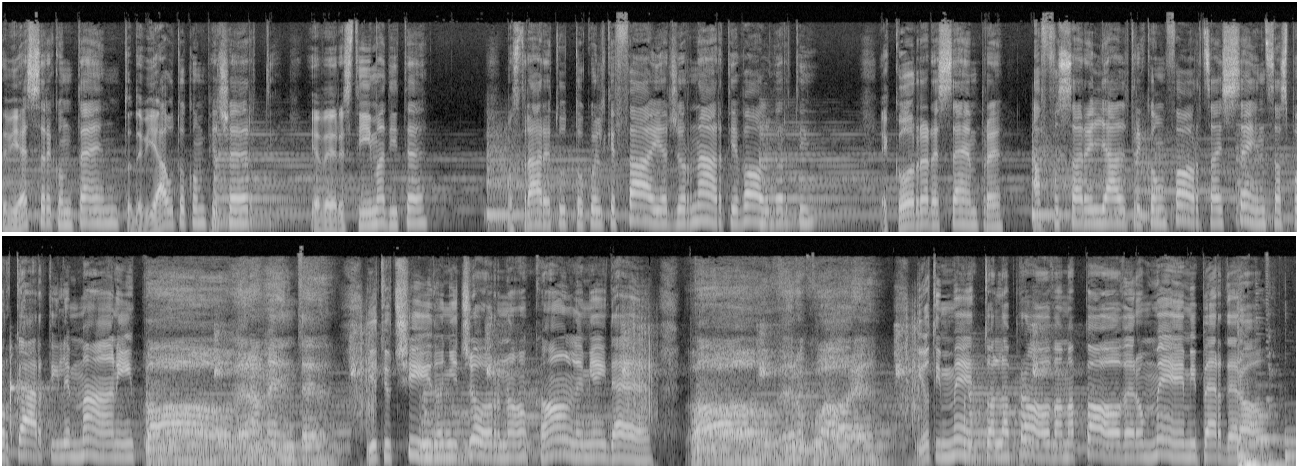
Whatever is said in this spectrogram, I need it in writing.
Devi essere contento, devi autocompiacerti e avere stima di te. Mostrare tutto quel che fai, aggiornarti, evolverti e correre sempre, affossare gli altri con forza e senza sporcarti le mani. Poveramente, io ti uccido ogni giorno con le mie idee. Povero cuore, io ti metto alla prova, ma povero me mi perderò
